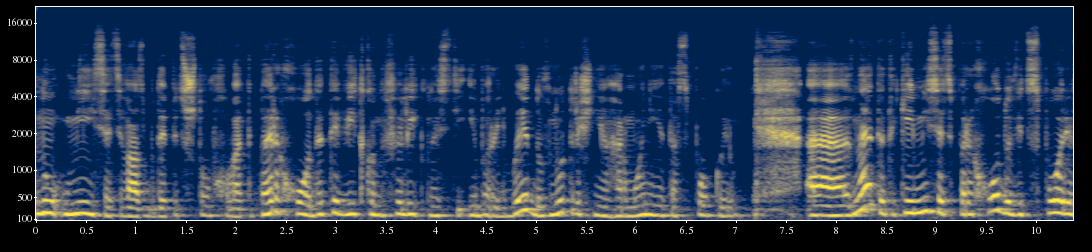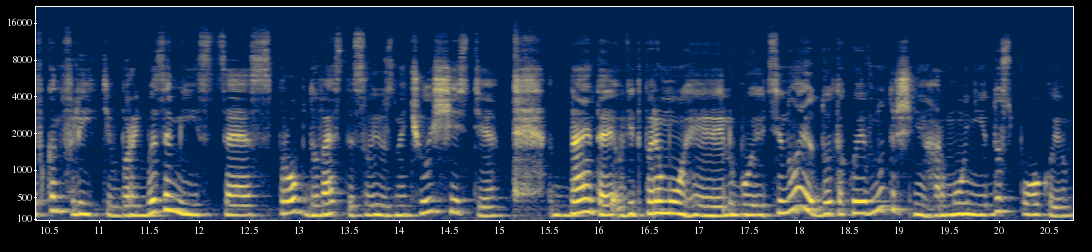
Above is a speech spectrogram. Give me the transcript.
ну, місяць вас буде підштовхувати, переходите від конфліктності і боротьби до внутрішньої гармонії та спокою. Е, Знаєте, такий місяць переходу від спорів, конфліктів, боротьби за місце, спроб довести свою значущість, знаєте, від перемоги любою ціною до такої внутрішньої гармонії, до спокою,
